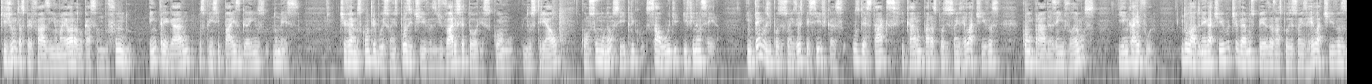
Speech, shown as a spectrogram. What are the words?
que juntas perfazem a maior alocação do fundo, entregaram os principais ganhos no mês. Tivemos contribuições positivas de vários setores, como industrial, consumo não cíclico, saúde e financeiro. Em termos de posições específicas, os destaques ficaram para as posições relativas compradas em Vamos e em Carrefour. Do lado negativo, tivemos perdas nas posições relativas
